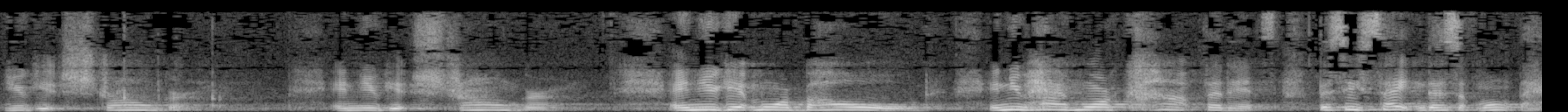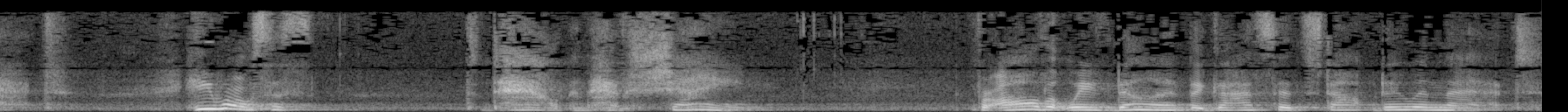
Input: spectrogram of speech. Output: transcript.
you get stronger and you get stronger and you get more bold and you have more confidence. But see, Satan doesn't want that. He wants us to doubt and have shame for all that we've done. But God said, stop doing that.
